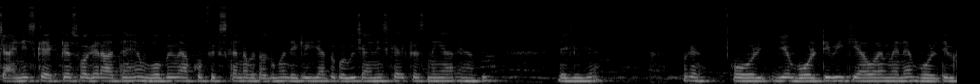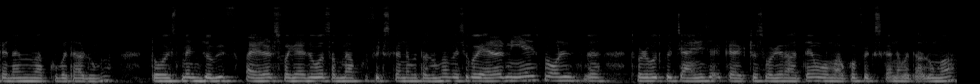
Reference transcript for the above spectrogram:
चाइनीज़ कैरेक्टर्स वगैरह आते हैं, वो भी मैं आपको फिक्स करना बता दूँगा। देख लीजिए, यहाँ पे कोई भी चाइनीज़ कैरेक्टर्स नहीं आ रहे हैं अभी। देख लीजिए ओके और ये वोल्टी भी किया हुआ है मैंने वोल्टी भी का नाम मैं आपको बता दूँगा। तो इसमें जो भी एरर्स वगैरह थे, वो सब मैं आपको फिक्स करना बता दूँगा। वैसे कोई एरर नहीं है इसमें ओनली थोड़े बहुत कुछ चाइनीज़ कैरेक्टर्स वगैरह आते हैं, वो मैं आपको फिक्स करना बता दूँगा।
